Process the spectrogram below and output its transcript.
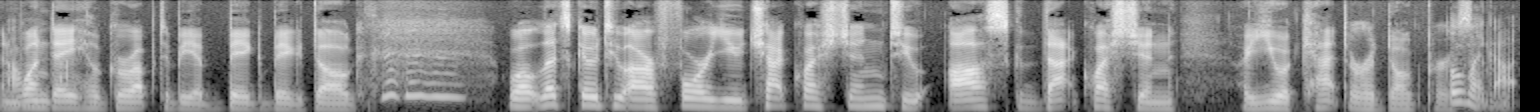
and oh one day he'll grow up to be a big, big dog. Well, let's go to our For You chat question to ask that question Are you a cat or a dog oh person? Oh my God.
